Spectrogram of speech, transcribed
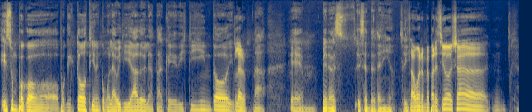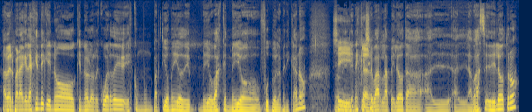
es un poco, porque todos tienen como la habilidad del ataque distinto y Claro. bueno, nada. Eh, pero es, es entretenido, sí. Está bueno, me pareció ya... A ver, para que la gente que no, que no lo recuerde, es como un partido medio de medio básquet, medio fútbol americano. Donde Sí, tenés claro. que llevar la pelota al- a la base del otro.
